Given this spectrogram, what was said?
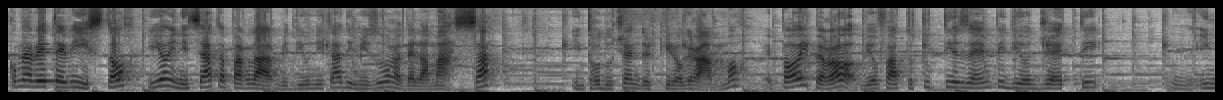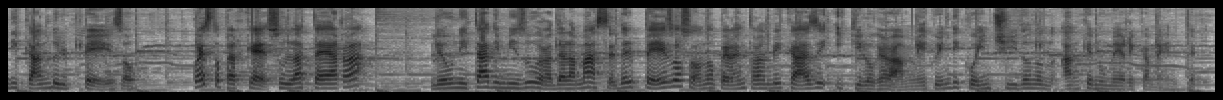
Come avete visto, io ho iniziato a parlarvi di unità di misura della massa, introducendo il chilogrammo, e poi però vi ho fatto tutti esempi di oggetti mm, indicando il peso. Questo perché sulla Terra le unità di misura della massa e del peso sono per entrambi i casi i chilogrammi e quindi coincidono anche numericamente.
